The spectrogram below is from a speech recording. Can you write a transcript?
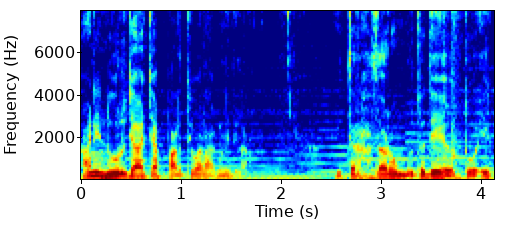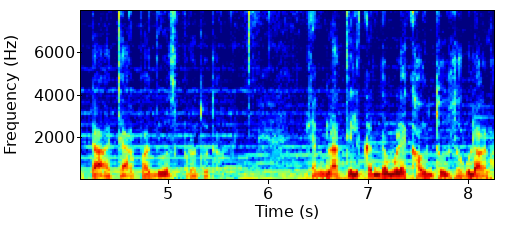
आणि नूरजहाच्या पार्थिवाला अग्नी दिला. इतर हजारो मृतदेह तो एकटा चार पाच दिवस परत होता. जंगलातील कंदमुळे खाऊन तो जगू लागला.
